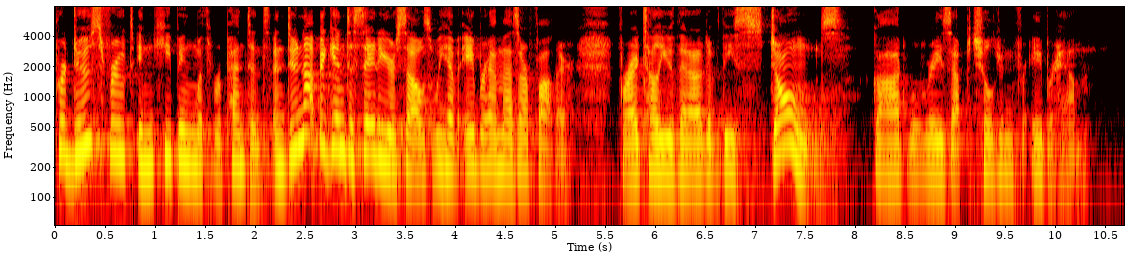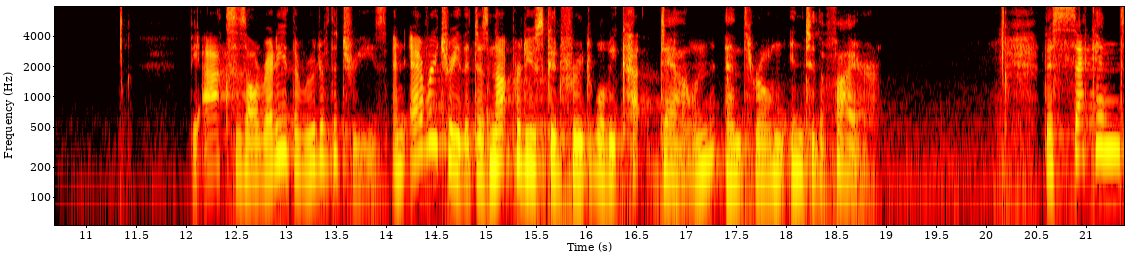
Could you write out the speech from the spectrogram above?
Produce fruit in keeping with repentance, and do not begin to say to yourselves, We have Abraham as our father. For I tell you that out of these stones, God will raise up children for Abraham. The axe is already at the root of the trees, and every tree that does not produce good fruit will be cut down and thrown into the fire. The second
